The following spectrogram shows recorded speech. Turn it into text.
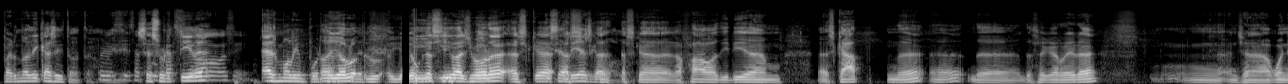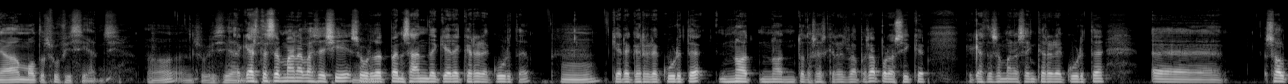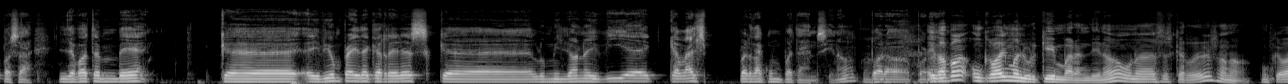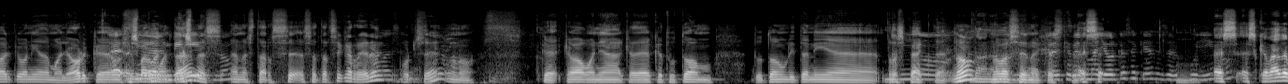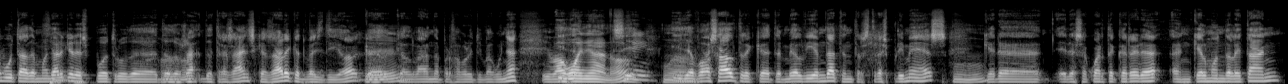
Per no dir quasi tota. Però si la sortida sí. és molt No, important. jo, poder- jo, jo el que sí i- vaig veure és que i es, es, es que agafava, diríem, el cap de, eh, de, de la carrera, mm, en general guanyava amb molta suficiència. No? En suficiència. Aquesta setmana va ser així, sobretot pensant de que era carrera curta, Mm. que era carrera curta, no, no en totes les carreres va passar, però sí que, que aquesta setmana sent carrera curta eh, sol passar. Llavors també que hi havia un parell de carreres que millor no hi havia cavalls per dar competència, no? Però, però... Hi va un cavall mallorquí, em varen dir, no? Una de les carreres o no? Un cavall que venia de Mallorca, Eh, sí, va en aguantar en, es, no? en la tercera carrera, pot ser, o no? Que, que va guanyar, que deia que tothom tothom li tenia respecte, no? No. No, No, no, va no, ser en El que aquesta... ve de Es- Mallorca sé què és, és el no? Es, es que va debutar de Mallorca sí. era el potro de, de, dos, a- de 3 anys, que és ara, que et vaig dir jo, que, Sí. que el van dar per favorit i va guanyar. I va guanyar, no? Sí, Sí. i llavors l'altre, que també l'havíem dat entre els tres primers, Mhm. que era, era la quarta carrera, en què el Mondaletany,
